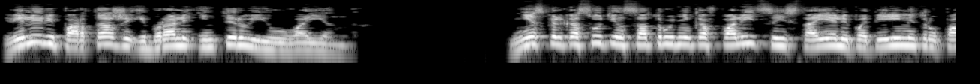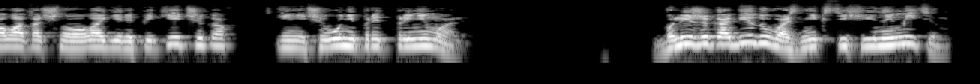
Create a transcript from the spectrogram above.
вели репортажи и брали интервью у военных. Несколько сотен сотрудников полиции стояли по периметру палаточного лагеря пикетчиков и ничего не предпринимали. Ближе к обеду возник стихийный митинг.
